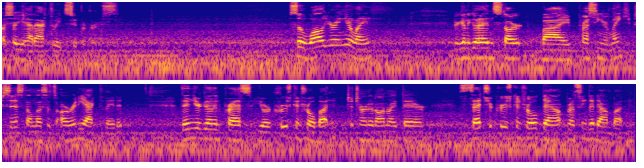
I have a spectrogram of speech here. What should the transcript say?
I'll show you how to activate Super Cruise. So while you're in your lane, you're gonna go ahead and start by pressing your lane keep assist unless it's already activated. Then you're gonna press your cruise control button to turn it on right there. Set your cruise control down, pressing the down button.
